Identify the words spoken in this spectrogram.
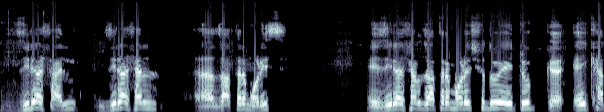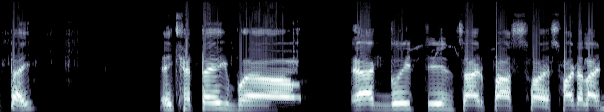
জিরাশাল জিরাশাল জাতের মরিচ। এই জিরাশাল জাতের মরিচ শুধু এইটুক এই ক্ষেতটাই এই আহ, এক দুই তিন চার পাঁচ ছয় ছয়টা লাইন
